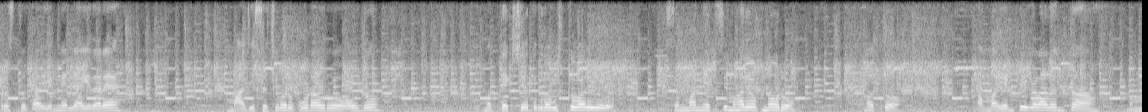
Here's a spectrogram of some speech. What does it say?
ಪ್ರಸ್ತುತ ಎಂ ಎಲ್ ಎ ಆಗಿದ್ದಾರೆ. ಮಾಜಿ ಸಚಿವರು ಕೂಡ ಅವರು, ಹೌದು. ಮತ್ತು ಕ್ಷೇತ್ರದ ಉಸ್ತುವಾರಿಗಳು, ಸನ್ಮಾನ್ಯ ಎಚ್ ಸಿ ಮಹದೇವಪ್ಪನವರು ಮತ್ತು ನಮ್ಮ ಎಂ ಪಿಗಳಾದಂಥ ನಮ್ಮ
